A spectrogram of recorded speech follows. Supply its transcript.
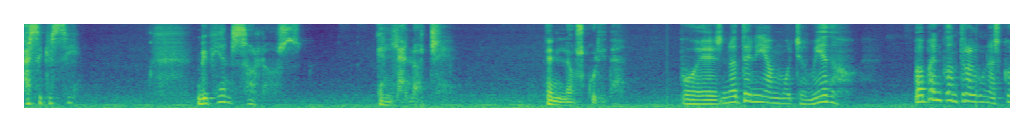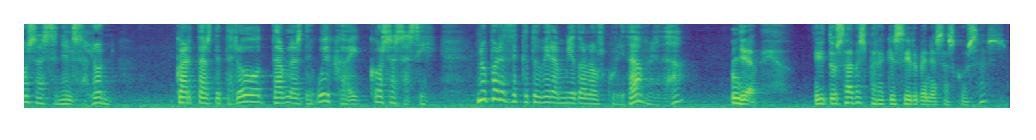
Así que sí. Vivían solos. En la noche. En la oscuridad. Pues no tenían mucho miedo. Papá encontró algunas cosas en el salón. Cartas de tarot, tablas de Ouija y cosas así. No parece que tuvieran miedo a la oscuridad, ¿verdad? Ya veo. ¿Y tú sabes para qué sirven esas cosas?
